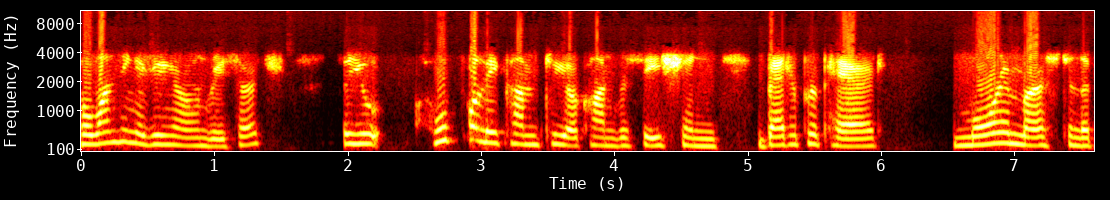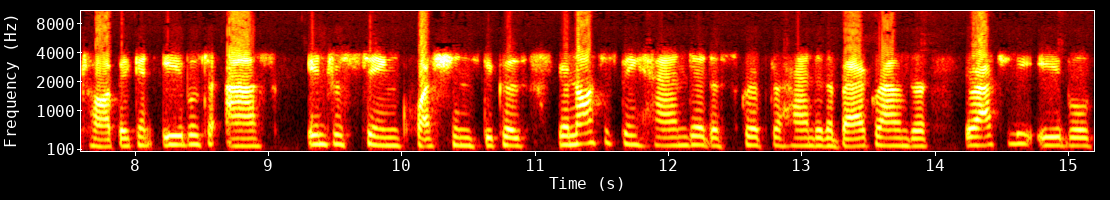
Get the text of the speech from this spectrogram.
For one thing, you're doing your own research. So you hopefully come to your conversation better prepared, more immersed in the topic, and able to ask interesting questions because you're not just being handed a script or handed a background, or you're actually able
